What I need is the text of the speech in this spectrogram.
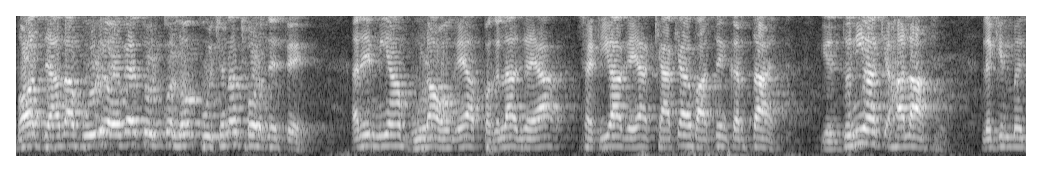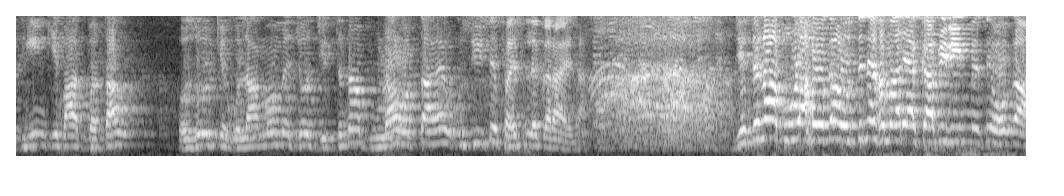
बहुत ज़्यादा बूढ़े हो गए तो उनको लोग पूछना छोड़ देते। अरे, मियाँ, बूढ़ा हो गया, पगला गया, सटिया गया क्या क्या बातें करता है? ये दुनिया के हालात है। लेकिन मैं दीन की बात बताऊँ हुजूर के गुलामों में जो जितना बूढ़ा होता है, उसी से फैसले कराए जाते जितना बूढ़ा होगा, उतने हमारे अकाबरीन में से होगा।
